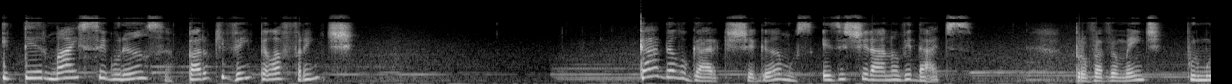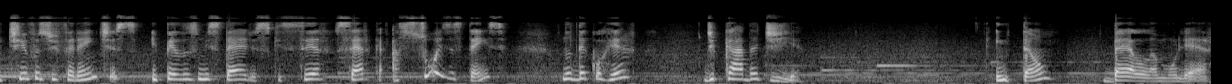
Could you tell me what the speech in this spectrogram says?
e ter mais segurança para o que vem pela frente. Cada lugar que chegamos existirá novidades. Provavelmente por motivos diferentes e pelos mistérios que cerca a sua existência no decorrer de cada dia. Então, bela mulher,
